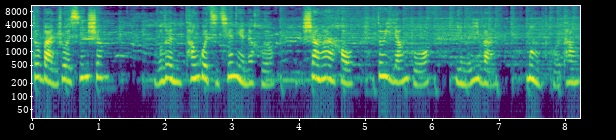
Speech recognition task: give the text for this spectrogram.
都宛若新生，无论趟过几千年的河，上岸后都以杨伯饮了一碗孟婆汤。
